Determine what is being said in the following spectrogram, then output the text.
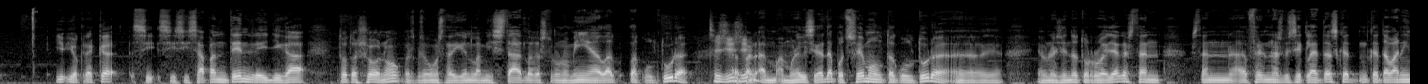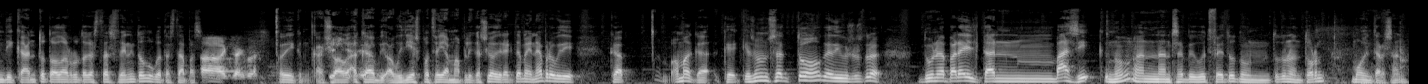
jo, jo crec que si, si, si sap entendre i lligar tot això, no? per exemple, com està dient, l'amistat, la gastronomia, la, la cultura. Sí, sí, sí. Per- Amb, amb una bicicleta pots fer molta cultura. Eh, hi ha una gent de Torroella que estan, estan fent unes bicicletes que, que te van indicant tota la ruta que estàs fent i tot el que t'està passant. Ah, exacte. Vull dir, que, que això Sí, sí, sí. que avui dia es pot fer ja amb aplicació directament, eh? però vull dir que, home, que, que, que és un sector que dius, ostres, d'un aparell tan bàsic, no? han, han sabut fer tot un, tot un entorn molt interessant.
